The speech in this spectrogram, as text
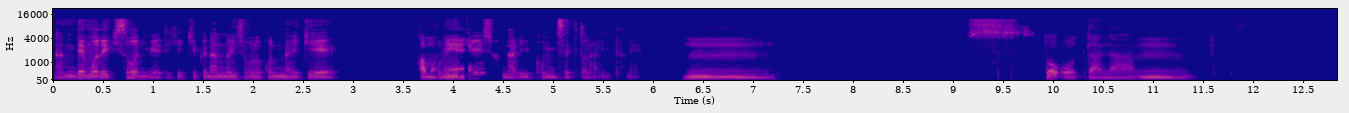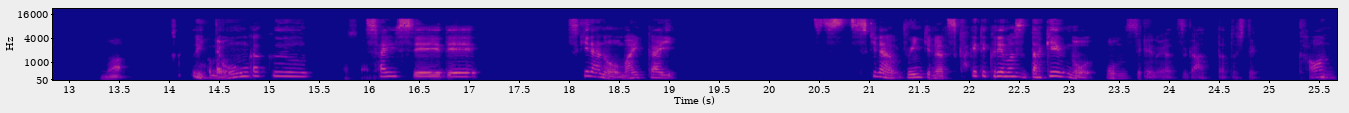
何でもできそうに見えて結局何の印象も残んない系、かもね。コミュニケーションなり、コンセプトなりだね。うん。そうだな。うん。まかといって音楽あ、再生で好きなのを毎回好きな雰囲気のやつかけてくれますだけの音声のやつがあったとして変わん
